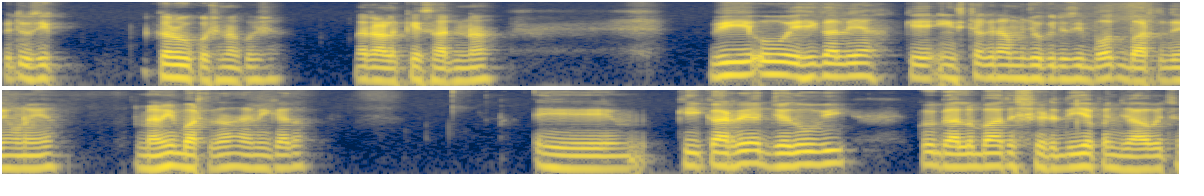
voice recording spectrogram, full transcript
ਫਿਰ ਤੁਸੀਂ ਕਰੋ ਕੁਛ ਨਾ ਕੁਛ, ਰਲ ਕੇ ਸਾਡੇ ਨਾਲ। ਵੀ ਉਹ ਇਹ ਗੱਲ ਆ ਕਿ ਇੰਸਟਾਗ੍ਰਾਮ ਜੋ ਕਿ ਤੁਸੀਂ ਬਹੁਤ ਵਰਤਦੇ ਹੋਣੇ ਆ, ਮੈਂ ਵੀ ਵਰਤਦਾ, ਐਵੇਂ ਕਹਦਾ ਇਹ ਕੀ ਕਰ ਰਿਹਾ ਜਦੋਂ ਵੀ ਕੋਈ ਗੱਲਬਾਤ ਛਿੜਦੀ ਹੈ ਪੰਜਾਬ ਵਿੱਚ,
